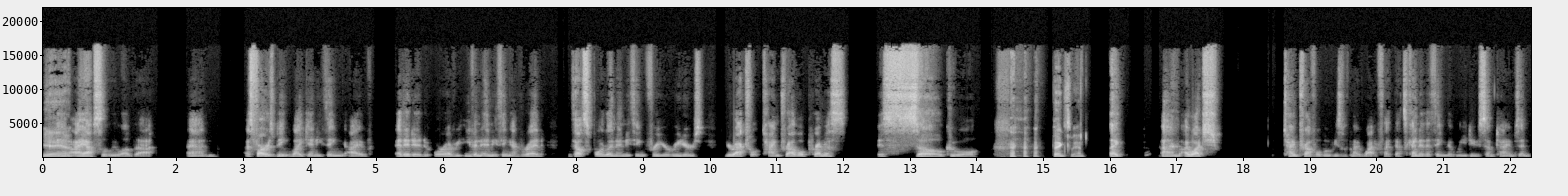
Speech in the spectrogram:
Yeah, and. I absolutely love that. And as far as being like anything I've edited or even anything I've read, without spoiling anything for your readers, your actual time travel premise is so cool. Thanks, man. Like, um, I watch time travel movies with my wife. Like, that's kind of the thing that we do sometimes. And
